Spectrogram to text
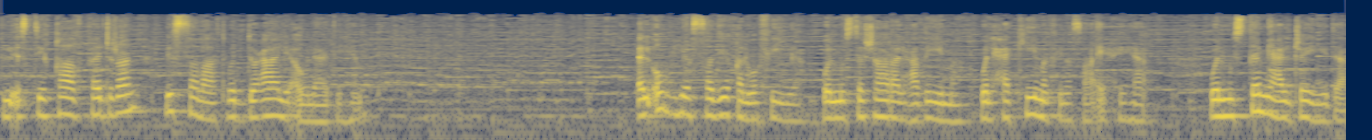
في الاستيقاظ فجرا للصلاة والدعاء لأولادهم. الأم هي الصديقة الوفية والمستشارة العظيمة والحكيمة في نصائحها والمستمعة الجيدة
